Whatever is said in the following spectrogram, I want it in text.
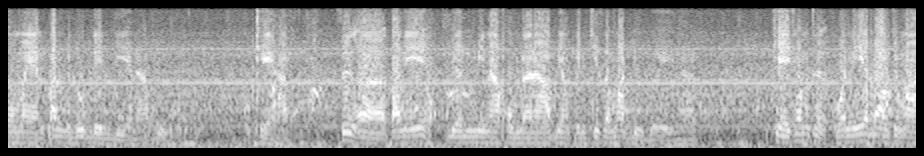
ว์แมนปั้นเป็นรูปเรนเดียร์นะครับอยู่โอเคครับ ซึ่งเอ่อตอนนี้เดือนมีนาคมแล้วนะครับ ยังเป็นคริสต์มาสอยู่เลยนะครับโอเคช่างมันเถอะวันนี้เราจะมา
